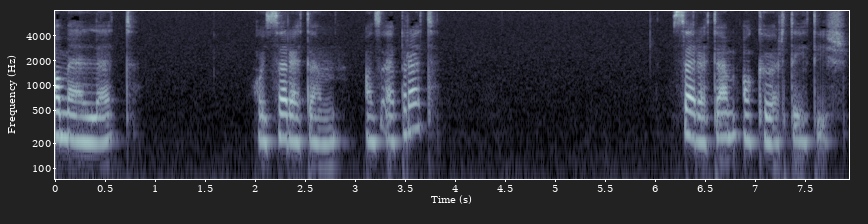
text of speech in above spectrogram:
amellett, hogy szeretem az epret, szeretem a körtét is.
